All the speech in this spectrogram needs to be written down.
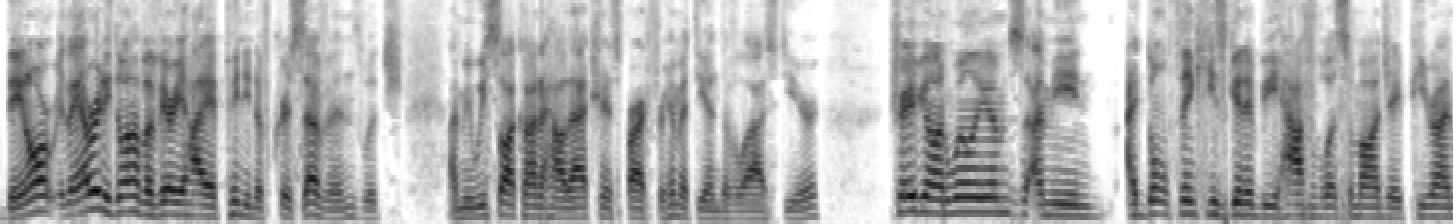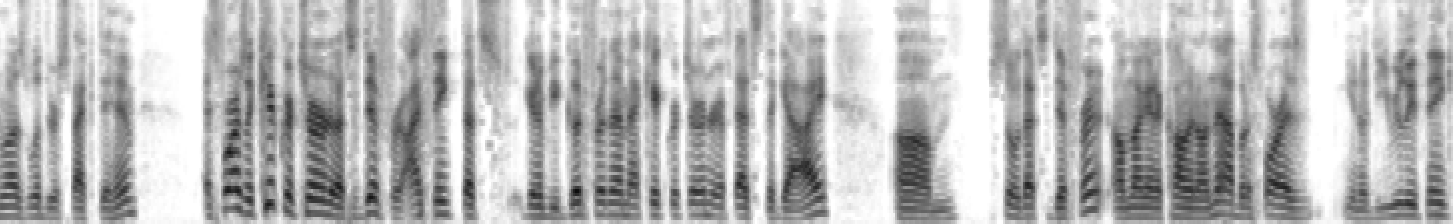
they don't. They already don't have a very high opinion of Chris Evans, which I mean, we saw kind of how that transpired for him at the end of last year. Trayveon Williams, I mean, I don't think he's going to be half of what Samaje Perine was with respect to him. As far as a kick returner, that's different. I think that's going to be good for them at kick returner if that's the guy. Um, so that's different. I'm not going to comment on that. But as far as you know, do you really think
